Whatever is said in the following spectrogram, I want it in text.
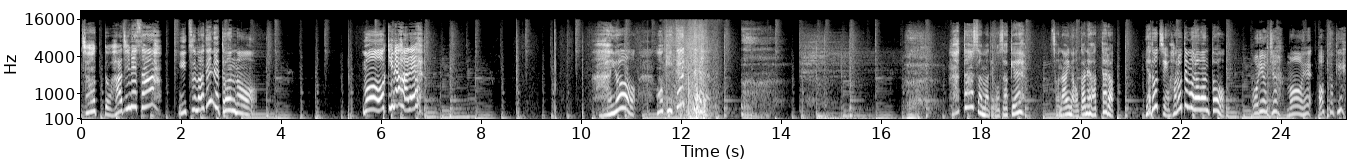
ちょっとはじめさんいつまで寝とんの？もう起きなはれ。はよ起きてって。また朝までお酒？そないなお金あったら宿賃払ってもらわんと。おりょうちゃんもうええほっとき。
